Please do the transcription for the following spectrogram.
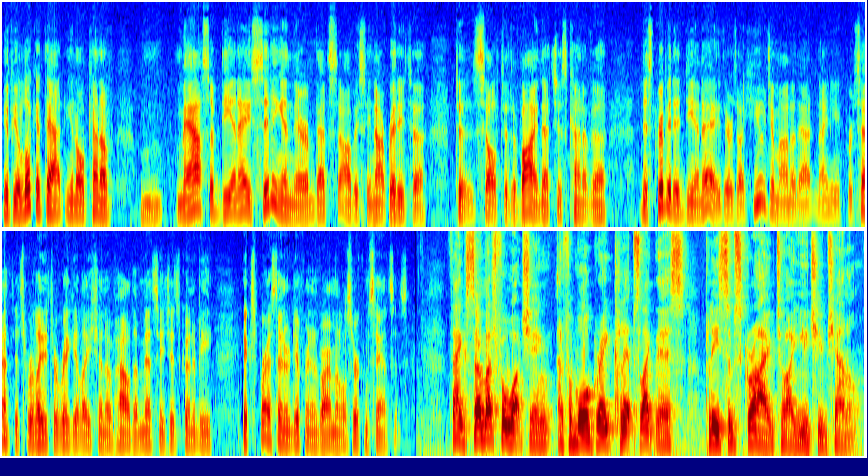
if you look at that, you know, kind of mass of DNA sitting in there, that's obviously not ready to, to cell to divide. That's just kind of a distributed DNA. There's a huge amount of that, 98%, that's related to regulation of how the message is going to be expressed under different environmental circumstances. Thanks so much for watching, and for more great clips like this, please subscribe to our YouTube channel.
